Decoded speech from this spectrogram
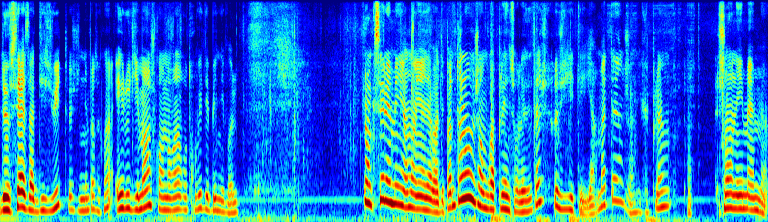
de 16 à 18, je n'importe quoi. Et le dimanche, quand on aura retrouvé des bénévoles. Donc c'est le meilleur moyen d'avoir des pantalons. J'en vois plein sur les étages. J'y étais hier matin, j'en ai vu plein. J'en ai même...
